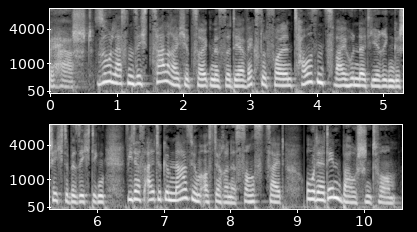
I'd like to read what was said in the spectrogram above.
beherrscht. So lassen sich zahlreiche Zeugnisse der wechselvollen 1200-jährigen Geschichte besichtigen, wie das alte Gymnasium aus der Renaissancezeit oder den Bauschenturm.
